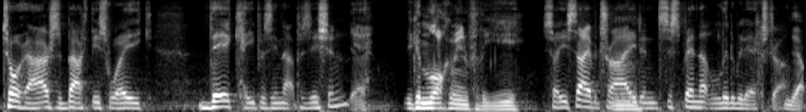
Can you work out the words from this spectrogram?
Tohu Harris is back this week. They're keepers in that position. Yeah. You can lock them in for the year. So you save a trade and just spend that little bit extra. Yep.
